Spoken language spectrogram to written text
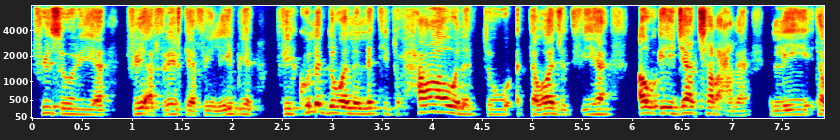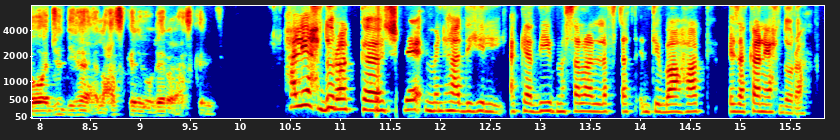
في سوريا، في أفريقيا، في ليبيا، في كل الدول التي تحاول التواجد فيها أو إيجاد شرعنه لتواجدها العسكري وغير العسكري. هل يحضرك شيء من هذه الأكاذيب مثلا لفتت انتباهك إذا كان يحضرك؟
